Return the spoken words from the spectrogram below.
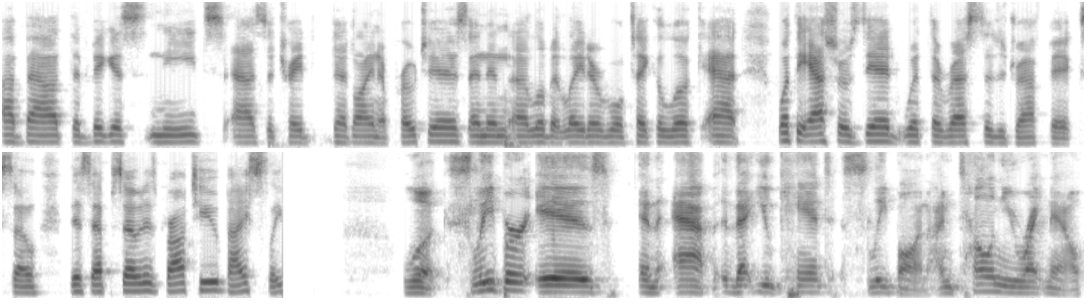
about the biggest needs as the trade deadline approaches. And then a little bit later, we'll take a look at what the Astros did with the rest of the draft picks. So this episode is brought to you by Sleep. Look, Sleeper is an app that you can't sleep on. I'm telling you right now,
